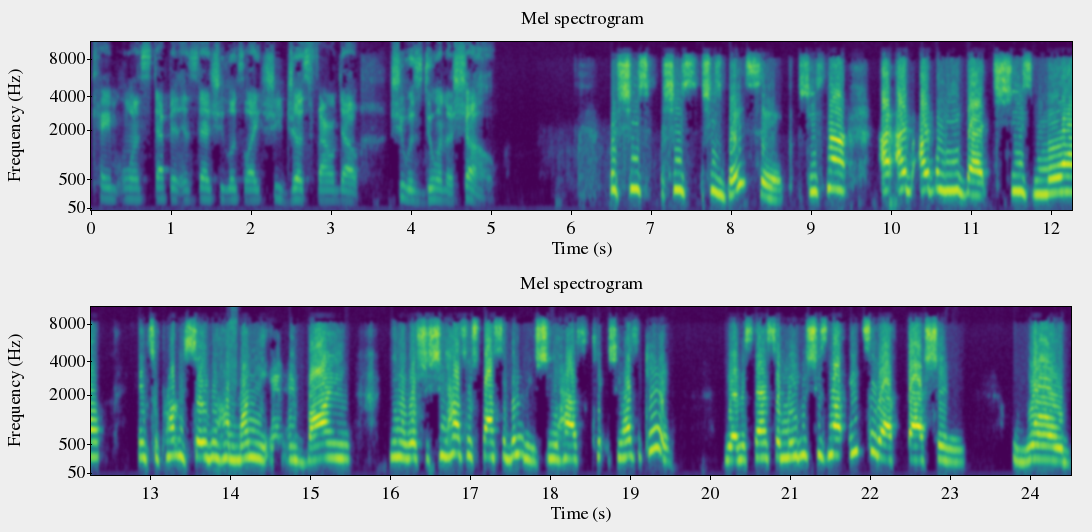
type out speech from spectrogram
came on stepping instead she looks like she just found out she was doing a show. But she's she's she's basic. She's not. I I, I believe that she's more into probably saving her money and, and buying. You know what? She she has responsibilities. She has ki- she has a kid. You understand? So maybe she's not into that fashion world.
